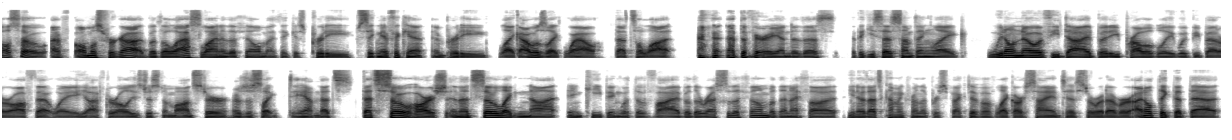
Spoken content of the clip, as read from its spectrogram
Also, I've almost forgot, but the last line of the film I think is pretty significant and pretty like I was like, wow, that's a lot at the very end of this. I think he says something like, we don't know if he died, but he probably would be better off that way. After all, he's just a monster. I was just like, damn, that's that's so harsh. And that's so like not in keeping with the vibe of the rest of the film. But then I thought, you know, that's coming from the perspective of like our scientist or whatever. I don't think that that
